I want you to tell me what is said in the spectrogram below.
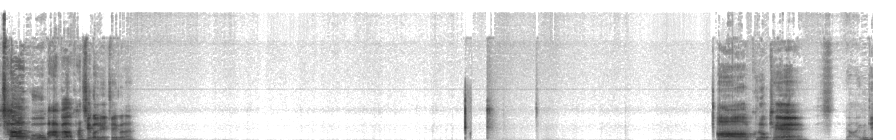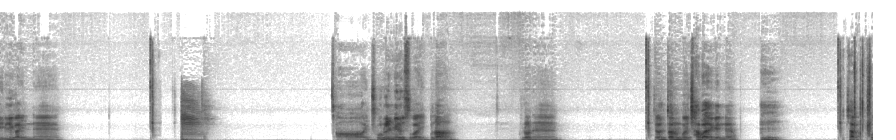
차하고 마가 같이 걸려있죠, 이거는. 아, 그렇게. 야, 이것도 일리가 있네. 아, 이 조를 미는 수가 있구나. 그러네. 자, 일단은 뭐 잡아야겠네요. 잡고.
